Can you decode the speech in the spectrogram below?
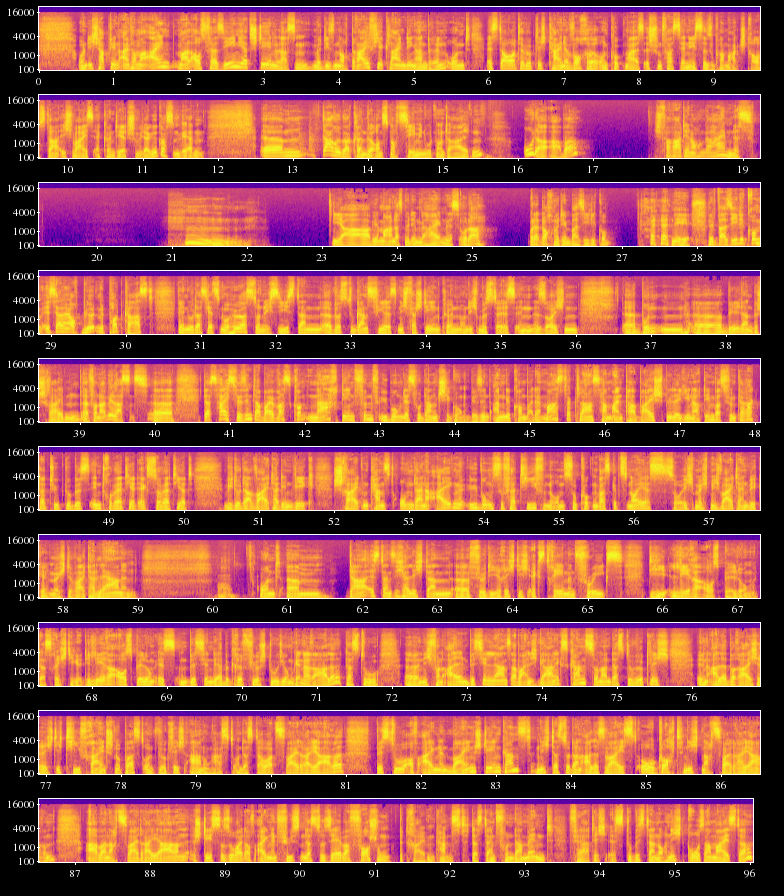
Und ich habe den einfach mal einmal aus Versehen jetzt stehen lassen mit diesen noch drei, vier kleinen Dingern drin und es dauerte wirklich keine Woche und guck mal, es ist schon fast der nächste Supermarktstrauß da. Ich weiß, er könnte jetzt schon wieder gegossen werden. Ähm, darüber können wir uns noch zehn Minuten unterhalten. Oder aber, ich verrate dir noch ein Geheimnis. Hm. Ja, wir machen das mit dem Geheimnis, oder? Oder doch mit dem Basilikum? nee, mit Basilikum ist ja dann auch blöd mit Podcast. Wenn du das jetzt nur hörst und nicht siehst, dann äh, wirst du ganz vieles nicht verstehen können. Und ich müsste es in solchen äh, bunten äh, Bildern beschreiben. Äh, von daher, wir lassen es. Äh, das heißt, wir sind dabei, was kommt nach den fünf Übungen des Wudang Qigong? Wir sind angekommen bei der Masterclass, haben ein paar Beispiele, je nachdem, was für ein Charaktertyp du bist, introvertiert, extrovertiert, wie du da weiter den Weg schreiten kannst, um deine eigene Übung zu vertiefen, um zu gucken, was gibt's Neues. So, ich möchte mich weiterentwickeln, möchte weiter lernen. Und ähm, da ist dann sicherlich dann äh, für die richtig extremen Freaks die Lehrerausbildung das Richtige. Die Lehrerausbildung ist ein bisschen der Begriff für Studium Generale, dass du äh, nicht von allen ein bisschen lernst, aber eigentlich gar nichts kannst, sondern dass du wirklich in alle Bereiche richtig tief reinschnupperst und wirklich Ahnung hast. Und das dauert zwei, drei Jahre, bis du auf eigenen Beinen stehen kannst. Nicht, dass du dann alles weißt. Oh Gott, nicht nach zwei, drei Jahren. Aber nach zwei, drei Jahren stehst du so weit auf eigenen Füßen, dass du selber Forschung betreiben schreiben kannst, dass dein Fundament fertig ist. Du bist da noch nicht großer Meister,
